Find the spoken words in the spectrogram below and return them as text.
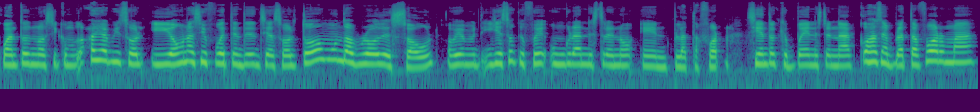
Cuántos no así como, ay, ya vi Soul, y aún así fue tendencia Soul, todo el mundo habló de Soul, obviamente, y eso que fue un gran estreno en plataforma. Siento que pueden estrenar cosas en plataforma,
